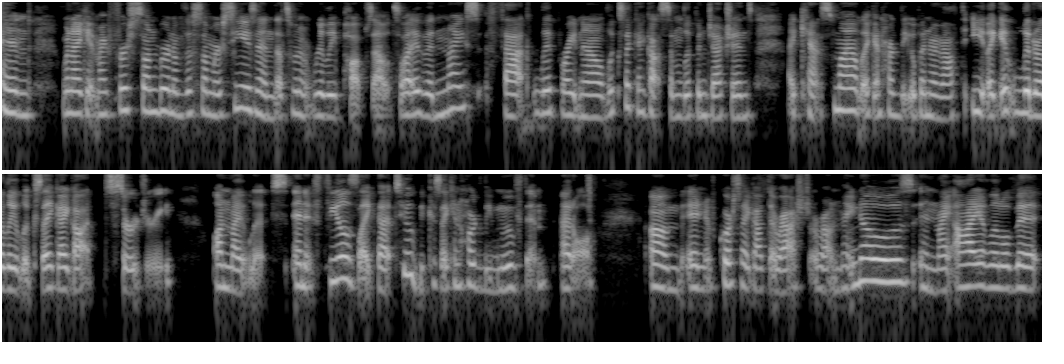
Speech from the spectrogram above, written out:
and when I get my first sunburn of the summer season, that's when it really pops out. So I have a nice fat lip right now. Looks like I got some lip injections. I can't smile. I can hardly open my mouth to eat. Like it literally looks like I got surgery on my lips. And it feels like that too because I can hardly move them at all. Um, and of course, I got the rash around my nose and my eye a little bit.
